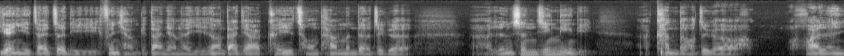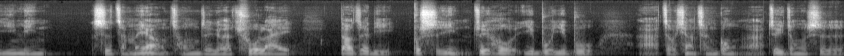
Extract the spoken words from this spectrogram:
愿意在这里分享给大家呢，也让大家可以从他们的这个啊人生经历里啊看到这个华人移民。是怎么样从这个出来到这里不适应，最后一步一步啊走向成功啊，最终是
